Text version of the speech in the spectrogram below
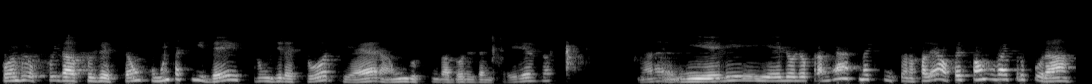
quando eu fui dar a sugestão, com muita timidez, para um diretor, que era um dos fundadores da empresa, né? e ele, ele olhou para mim, ah, como é que funciona? Eu falei, ah, o pessoal não vai procurar.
